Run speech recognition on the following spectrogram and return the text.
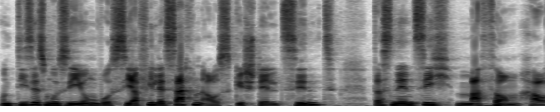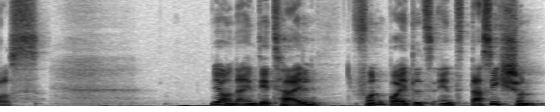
Und dieses Museum, wo sehr viele Sachen ausgestellt sind, das nennt sich Mathom House. Ja, und ein Detail von Beutels End, das ich schon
